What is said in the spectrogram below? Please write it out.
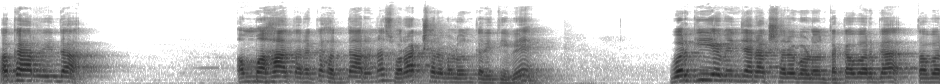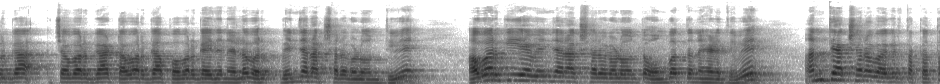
ಅಕಾರದಿಂದ ಅಮ್ಮಹ ತನಕ ಹದಿನಾರನ್ನು ಸ್ವರಾಕ್ಷರಗಳು ಅಂತ ಕರಿತೀವಿ. ವರ್ಗೀಯ ವ್ಯಂಜನಾಕ್ಷರಗಳು ಅಂತ ಕವರ್ಗ, ತವರ್ಗ, ಚವರ್ಗ, ಟವರ್ಗ, ಪವರ್ಗ ಇದನ್ನೆಲ್ಲ ವರ್, ವ್ಯಂಜನಾಕ್ಷರಗಳು ಅಂತೀವಿ. ಅವರ್ಗೀಯ ವ್ಯಂಜನಾಕ್ಷರಗಳು ಅಂತ ಒಂಬತ್ತನ್ನು ಹೇಳ್ತೀವಿ. ಅಂತ್ಯಾಕ್ಷರವಾಗಿರ್ತಕ್ಕಂಥ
